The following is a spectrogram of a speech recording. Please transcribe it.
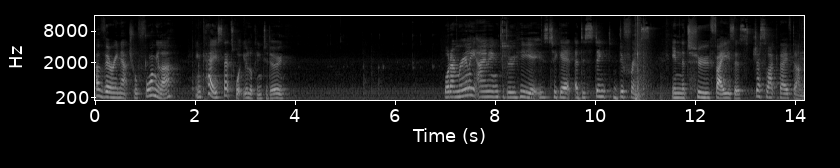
a very natural formula in case that's what you're looking to do. What I'm really aiming to do here is to get a distinct difference in the two phases, just like they've done.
